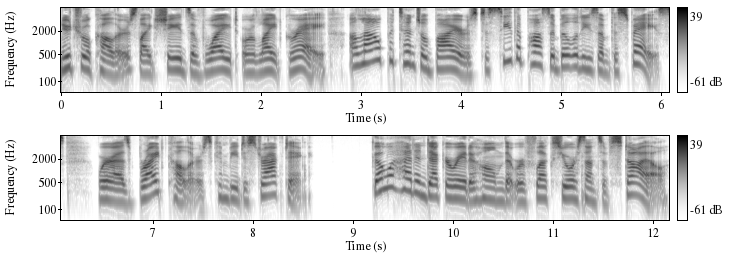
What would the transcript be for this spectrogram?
Neutral colors like shades of white or light gray allow potential buyers to see the possibilities of the space, whereas bright colors can be distracting. Go ahead and decorate a home that reflects your sense of style,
